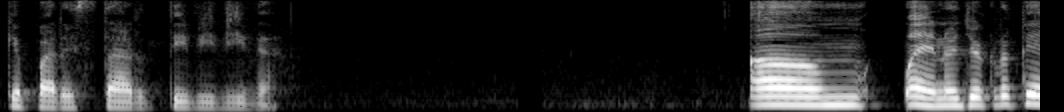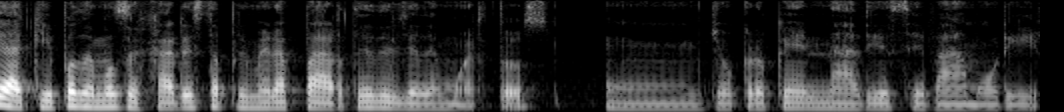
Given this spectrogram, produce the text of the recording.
que para estar dividida. Bueno, yo creo que aquí podemos dejar esta primera parte del Día de Muertos. Mm, yo creo que nadie se va a morir.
